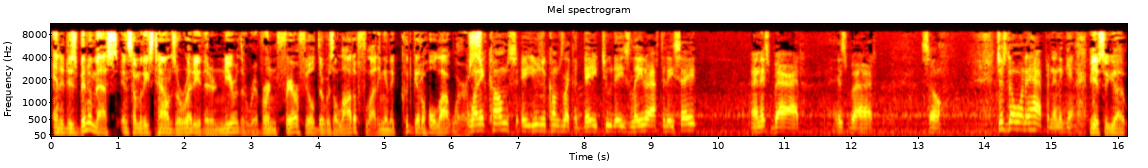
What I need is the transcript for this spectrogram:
And it has been a mess in some of these towns already that are near the river. In Fairfield, there was a lot of flooding, and it could get a whole lot worse when it comes, it usually comes like a day, two days later after they say it, and it's bad. It's bad. So just don't want it happening again. Yeah, so you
